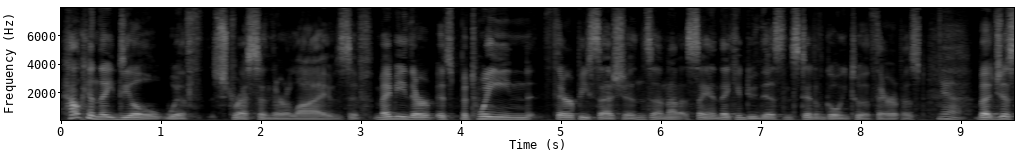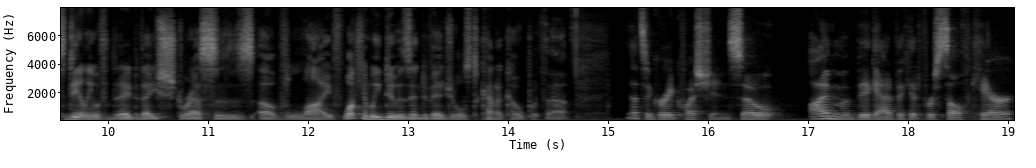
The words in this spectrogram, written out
how can they deal with stress in their lives? If maybe they're it's between therapy sessions, and I'm not saying they can do this instead of going to a therapist. Yeah. But just dealing with the day to day stresses of life, what can we do as individuals to kind of cope with that? That's a great question. So I'm a big advocate for self care,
